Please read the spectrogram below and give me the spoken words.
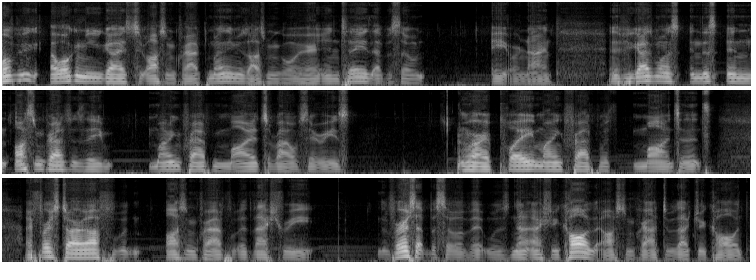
hope you, I welcome you guys to Awesome Craft. My name is Awesome Gold here. In today's episode eight or nine, and if you guys want, to, in this in Awesome Craft is a Minecraft modded survival series where I play Minecraft with mods, and it's I first started off with Awesome Craft with actually the first episode of it was not actually called Awesome Craft. It was actually called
